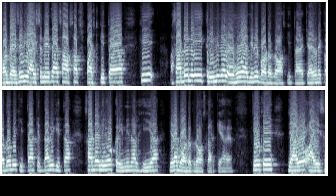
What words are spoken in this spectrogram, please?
ਔਰ ਵੈਸੇ ਵੀ ਆਈਸ ਨੇ ਤਾਂ ਸਾਫ਼-ਸਾਫ਼ ਸਪਸ਼ਟ ਕੀਤਾ ਹੋਇਆ ਕਿ ਸਾਡੇ ਲਈ ਕ੍ਰਿਮੀਨਲ ਉਹ ਆ ਜਿਹਨੇ ਬਾਰਡਰ ਕ੍ਰਾਸ ਕੀਤਾ ਹੈ, ਚਾਹੇ ਉਹਨੇ ਕਦੋਂ ਵੀ ਕੀਤਾ, ਕਿੱਦਾਂ ਵੀ ਕੀਤਾ, ਸਾਡੇ ਲਈ ਉਹ ਕ੍ਰਿਮੀਨਲ ਹੀ ਆ ਜਿਹੜਾ ਬਾਰਡਰ ਕ੍ਰਾਸ ਕਰਕੇ ਆਇਆ। ਕਿਉਂਕਿ ਜਦ ਉਹ ਆਈਸ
